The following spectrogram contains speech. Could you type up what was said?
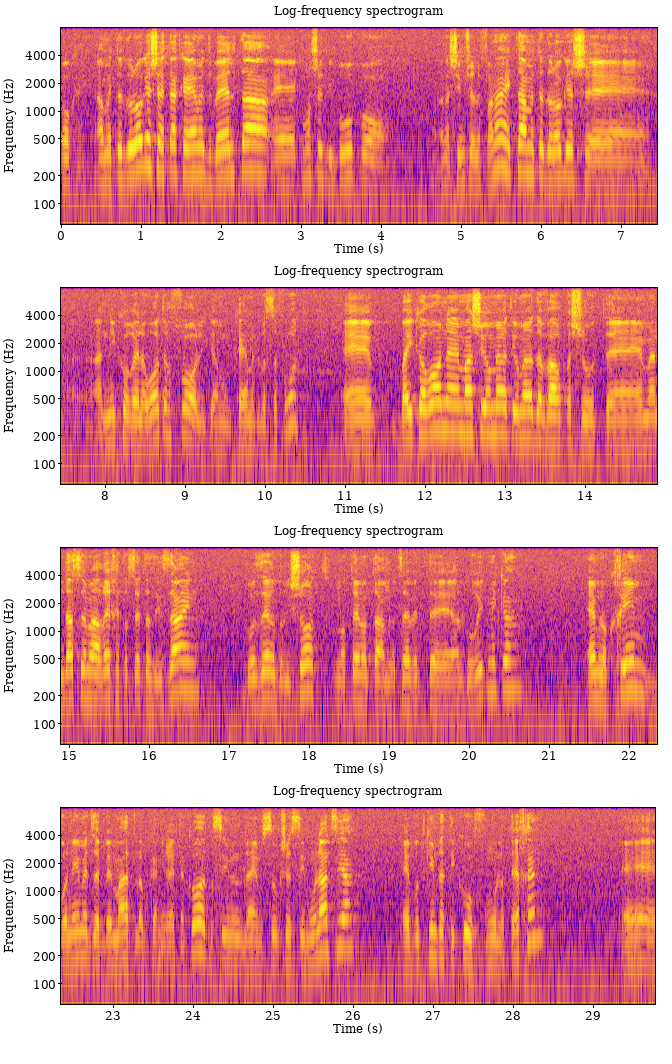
אוקיי, המתודולוגיה שהייתה קיימת באלתא, כמו שדיברו פה אנשים שלפניי, הייתה מתודולוגיה שאני קורא לה ווטרפול, היא גם קיימת בספרות. בעיקרון מה שהיא אומרת, היא אומרת דבר פשוט, מהנדס המערכת עושה את הדיזיין גוזר דרישות, נותן אותם לצוות אלגוריתמיקה הם לוקחים, בונים את זה במטלב כנראה את הקוד, עושים להם סוג של סימולציה בודקים את התיקוף מול התכן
